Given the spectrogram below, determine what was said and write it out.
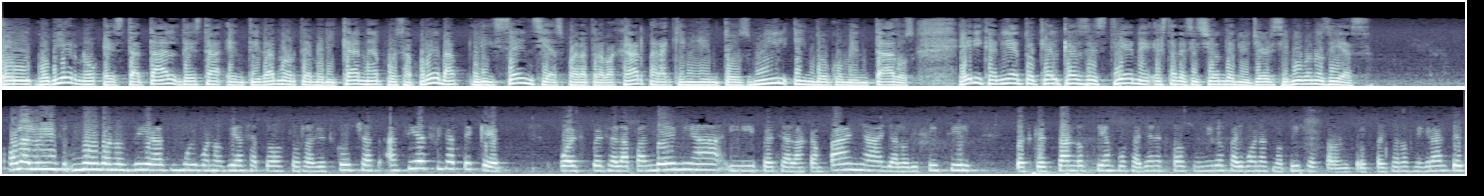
el gobierno estatal de esta entidad norteamericana pues aprueba licencias para trabajar para 500 mil indocumentados. Erika Nieto, ¿qué alcances tiene esta decisión de New Jersey? Muy buenos días. Hola Luis, muy buenos días, muy buenos días a todos los radioescuchas. Así es, fíjate que pues pese a la pandemia y pese a la campaña y a lo difícil pues que están los tiempos allá en Estados Unidos, hay buenas noticias para nuestros paisanos migrantes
